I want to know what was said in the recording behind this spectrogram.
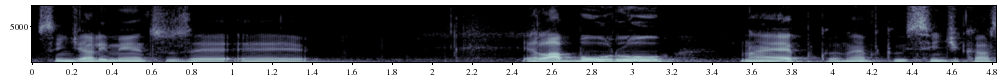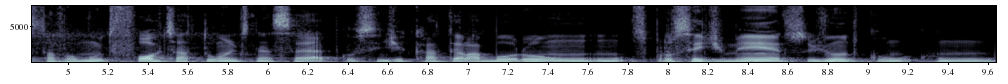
O Sind de Alimentos é- é, elaborou na época, né? Porque os sindicatos estavam muito fortes, atuantes nessa época. O sindicato elaborou um- uns procedimentos junto com, com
